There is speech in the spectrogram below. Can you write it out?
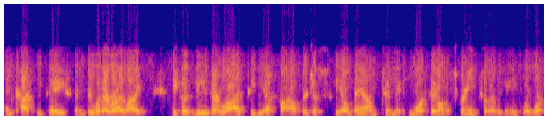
and cut and paste and do whatever I like. Because these are live PDF files. They're just scaled down to make more fit on the screen so that we can easily work,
